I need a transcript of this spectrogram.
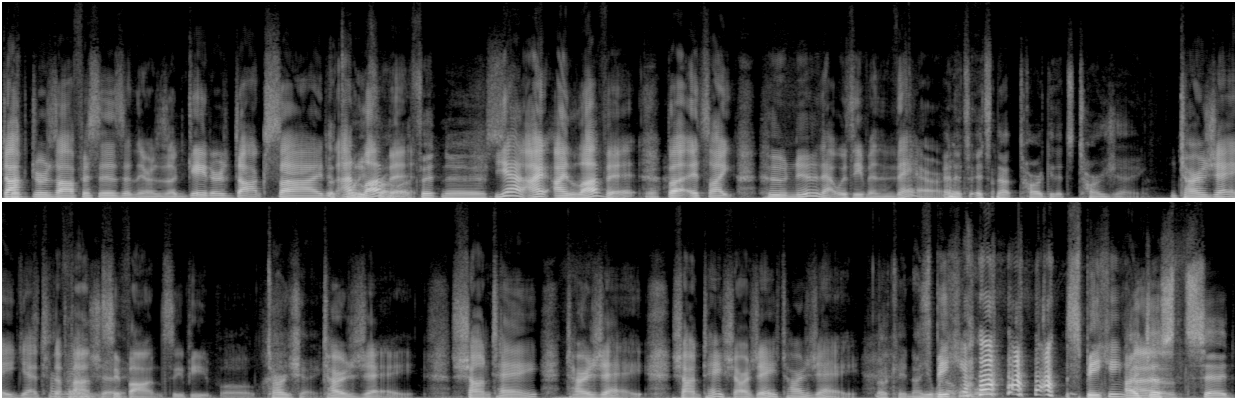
doctor's offices and there's a Gators dockside. The And I love it. Fitness. Yeah, I, I love it. But it's like, who knew that was even there? And it's it's not Target, it's Target. Target, yeah, to the fancy, fancy people. Target. Target. Shantae, Target. Shantae, Charge, Target. Okay, now you Speaking- went overboard. Speaking I of, just said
